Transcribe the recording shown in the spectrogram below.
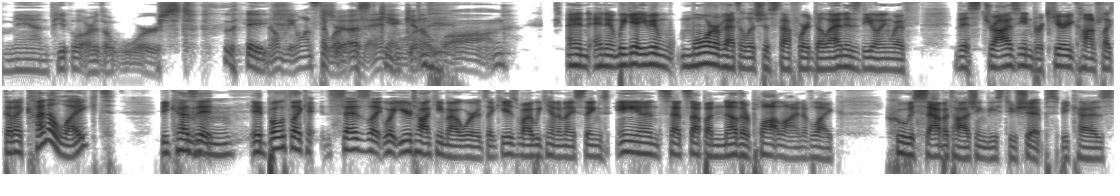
man people are the worst they Nobody wants to work with just can't get along And and we get even more of that delicious stuff where Delenn is dealing with this Drazi and Brakiri conflict that I kind of liked because Mhm. it it both like says like what you're talking about where it's like here's why we can't have nice things and sets up another plot line of like who is sabotaging these two ships because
